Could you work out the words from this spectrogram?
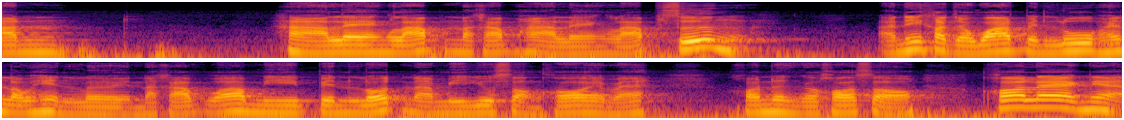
ารหาแรงลับนะครับ หาแรงลับ ซึ่งอันนี้เขาจะวาดเป็นรูปให้เราเห็นเลยนะครับ ว่ามีเป็นรถนะมีอยู่ 2 ข้อเห็นไหมข้อ 1 กับข้อ 2 ข้อแรกเนี่ย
